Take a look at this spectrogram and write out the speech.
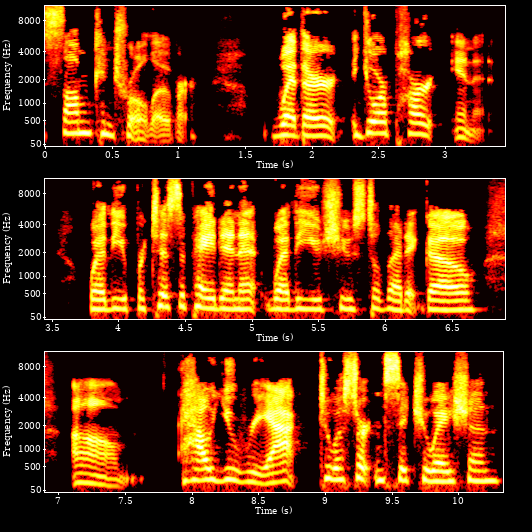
some control over whether your part in it whether you participate in it whether you choose to let it go um, how you react to a certain situation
